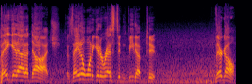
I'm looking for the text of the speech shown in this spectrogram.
They get out of Dodge because they don't want to get arrested and beat up too. They're gone.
